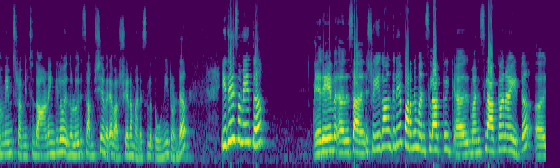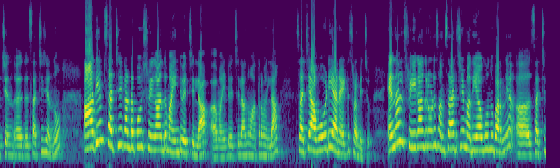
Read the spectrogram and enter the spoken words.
അമ്മയും ശ്രമിച്ചതാണെങ്കിലോ എന്നുള്ളൊരു സംശയം വരെ വർഷയുടെ മനസ്സിൽ തോന്നിയിട്ടുണ്ട്. ഇതേ സമയത്ത് രേവ ശ്രീകാന്തിനെ പറഞ്ഞ് മനസ്സിലാക്കി മനസ്സിലാക്കാനായിട്ട് സച്ചി ചെന്നു. ആദ്യം സച്ചി കണ്ടപ്പോൾ ശ്രീകാന്ത് മൈൻഡ് വെച്ചില്ല. മൈൻഡ് വെച്ചില്ല എന്ന് മാത്രമല്ല സച്ചി അവോയ്ഡ് ചെയ്യാനായിട്ട് ശ്രമിച്ചു. എന്നാൽ ശ്രീകാന്തിനോട് സംസാരിച്ചേ മതിയാകൂ എന്ന് പറഞ്ഞ് സച്ചി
